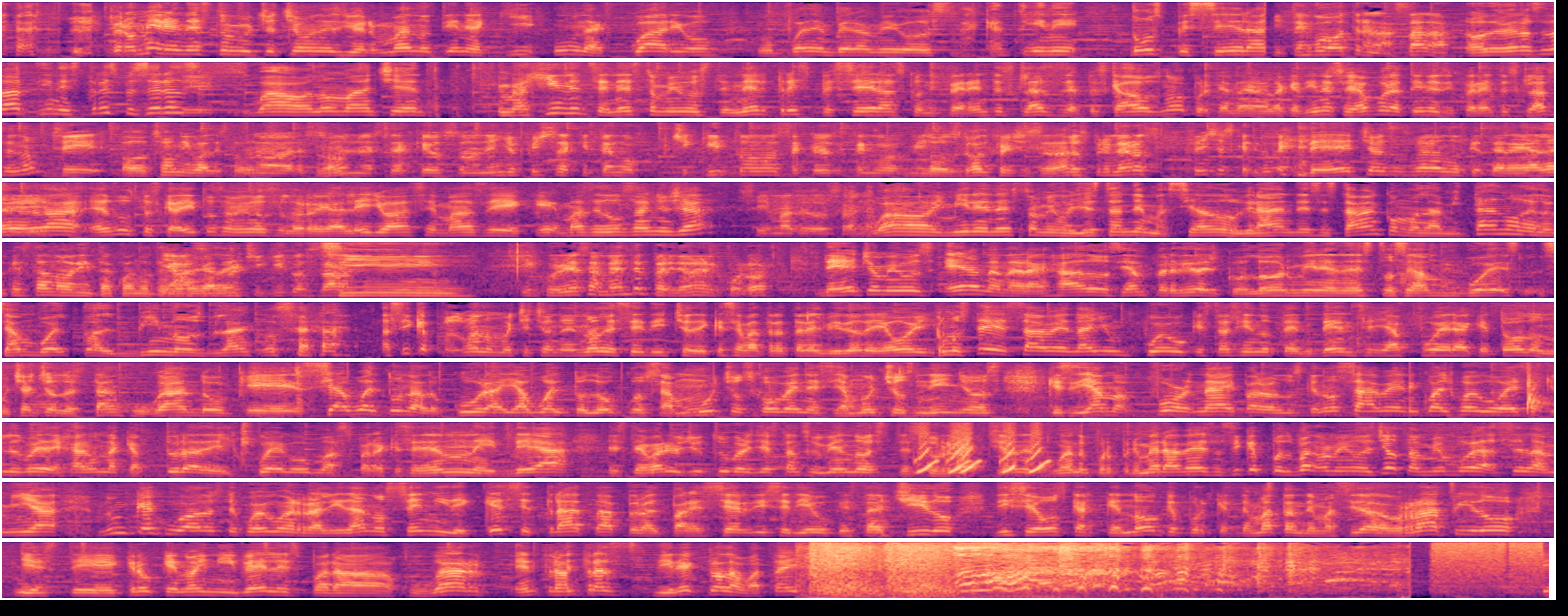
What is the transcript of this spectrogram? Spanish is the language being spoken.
Pero miren esto, muchachones. Mi hermano tiene aquí un acuario. Como pueden ver, amigos, acá tiene dos peceras. Y tengo otra en la sala. Oh, de veras, ¿verdad? ¿Tienes tres peceras? Sí. Wow, no manchen. Imagínense en esto, amigos, tener tres peceras con diferentes clases de pescados, ¿no? Porque en la, la que tienes allá afuera tienes diferentes clases, ¿no? Sí. ¿O son iguales todos? No, son, este, aquellos son angel fishes. Aquí tengo chiquitos. Aquellos tengo mis- Los goldfishes, ¿verdad? los primeros fishes que tuve. De hecho, esos fueron los que te regalé, Sí. ¿verdad? Esos pescaditos, amigos, se los regalé yo hace más de, ¿qué? ¿Más de dos años ya? Sí, más de dos años. Wow, y miren esto, amigos, ya están demasiado grandes. Estaban como la mitad, ¿no? De lo que están ahorita cuando te ya los regalé. chiquitos estaban. Sí. Y curiosamente perdieron el color. De hecho, amigos, eran anaranjados y han perdido el color. Miren esto, se han, se han vuelto albinos blancos. Así que, pues bueno, muchachones, no les he dicho de qué se va a tratar el video de hoy. Como ustedes saben, hay un juego que está haciendo tendencia allá afuera, que todos los muchachos lo están jugando, que se ha vuelto una locura y ha vuelto locos a muchos jóvenes y a muchos niños, que se llama Fortnite. Para los que no saben cuál juego es, aquí les voy a dejar una captura del juego más para que se den una idea. Este, varios youtubers ya están subiendo este, sus reacciones jugando por primera vez. Así que pues bueno amigos, yo también voy a hacer la mía. Nunca he jugado este juego, en realidad no sé ni de qué se trata, pero al parecer dice Diego que está chido. Dice Oscar que no, que porque te matan demasiado rápido. Y este, creo que no hay niveles para jugar. Entra, entras directo a la batalla.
